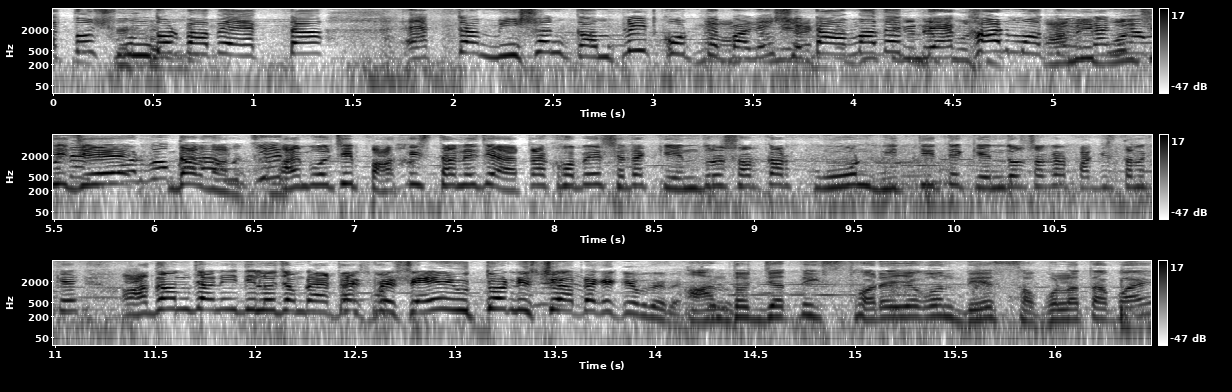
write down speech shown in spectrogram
এত সুন্দরভাবে একটা একটা মিশন কমপ্লিট করতে পারে সেটা আমাদের দেখার মতো আমি বলছি যে দাঁড়ান, আমি বলছি পাকিস্তানে যে অ্যাটাক হবে সেটা কেন্দ্র সরকার কোন ভিত্তিতে কেন্দ্র সরকার পাকিস্তানকে আগাম জানিয়ে দিল যে আমরা অ্যাটাক করব এই উত্তর নিশ্চয়ই আপনাকে কেউ দেবে? আন্তর্জাতিক স্তরে যখন দেশ সফলতা পায়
